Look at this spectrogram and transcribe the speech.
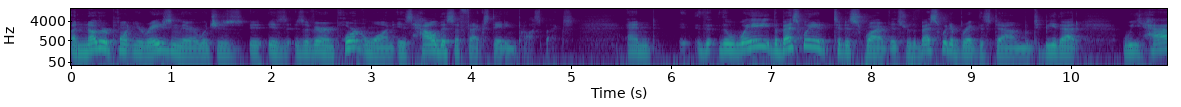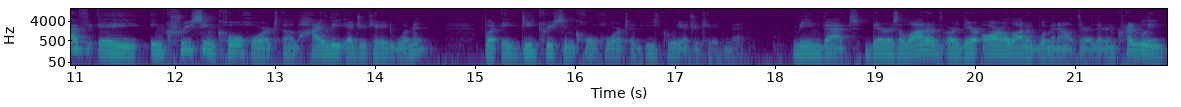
another point you're raising there, which is, is is a very important one, is how this affects dating prospects. And the, the way the best way to describe this or the best way to break this down would to be that we have a increasing cohort of highly educated women but a decreasing cohort of equally educated men. Meaning that there is a lot of or there are a lot of women out there that are incredibly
